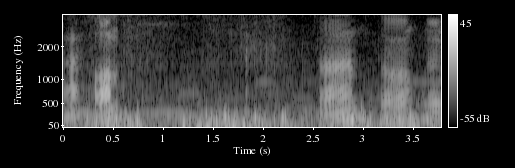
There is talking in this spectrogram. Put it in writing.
อ่าพร้อมสามสองหนึ่ง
